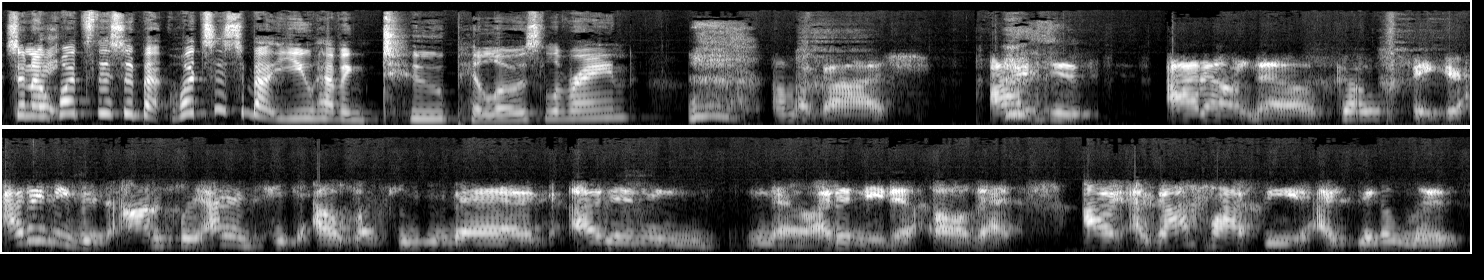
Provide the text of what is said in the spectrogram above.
so now what's this about? What's this about you having two pillows, Lorraine? Oh my gosh. I just, I don't know. Go figure. I didn't even, honestly, I didn't take out my sleeping bag. I didn't, no, I didn't need it, all that. I, I got happy. I did a list,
